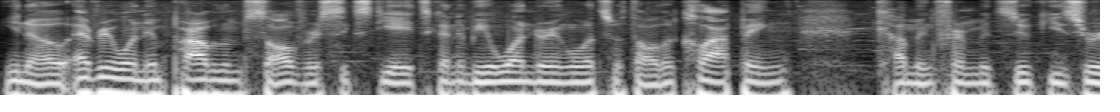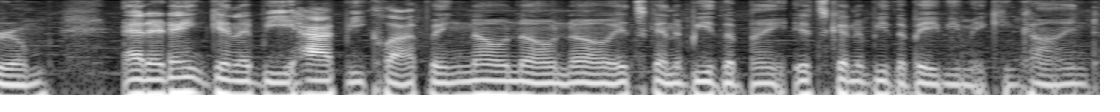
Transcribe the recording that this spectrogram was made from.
You know, everyone in Problem Solver 68 is going to be wondering what's with all the clapping coming from Mutsuki's room, and it ain't gonna be happy clapping. No, no, no. It's gonna be the it's gonna be the baby making kind.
